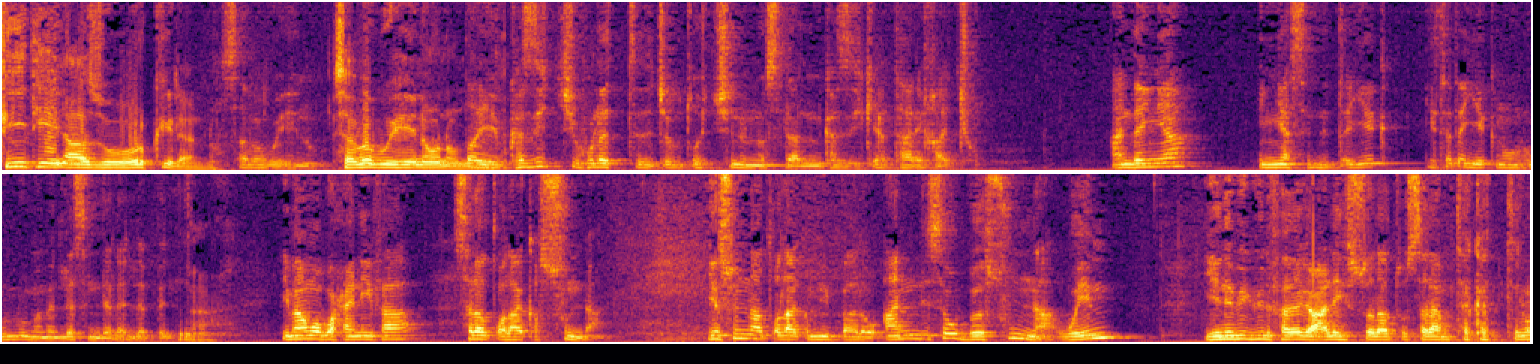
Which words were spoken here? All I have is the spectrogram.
ፊቴን አዞርኩ ይላሉ። ሰበቡ ይሄ ነው። ሰበቡ ይሄ ነው ነው። ጠይብ ከዚች ሁለት ጭብጦችን እንወስዳለን ከዚህ ታሪካቸው። አንደኛ እኛ ስንጠየቅ የተጠየቅነውን ሁሉ መመለስ እንደሌለብን ኢማም አቡ ሐኒፋ ስለ ጦላቅ ሱና የሱና ጦላቅ የሚባለው አንድ ሰው በሱና ወይም የነቢዩን ፈለግ ዓለይሂ ሰላቱ ወሰላም ተከትሎ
